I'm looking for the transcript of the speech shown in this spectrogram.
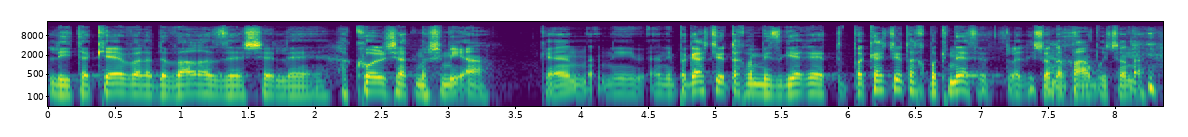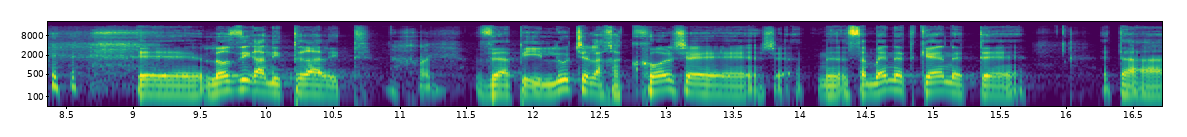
להתעכב על הדבר הזה של הקול שאת משמיעה. כן? אני, אני פגשתי אותך במסגרת, פגשתי אותך בכנסת לראשונה, נכון. פעם ראשונה. אה, לא זירה ניטרלית. נכון. והפעילות שלך, הקול ש, שאת מסמנת, כן, את, אה, את, ה,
